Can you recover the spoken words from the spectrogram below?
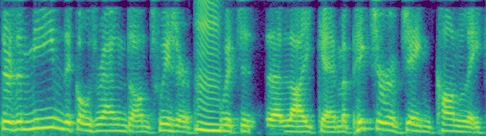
There's a meme that goes around on Twitter, mm. which is uh, like um, a picture of James Connolly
